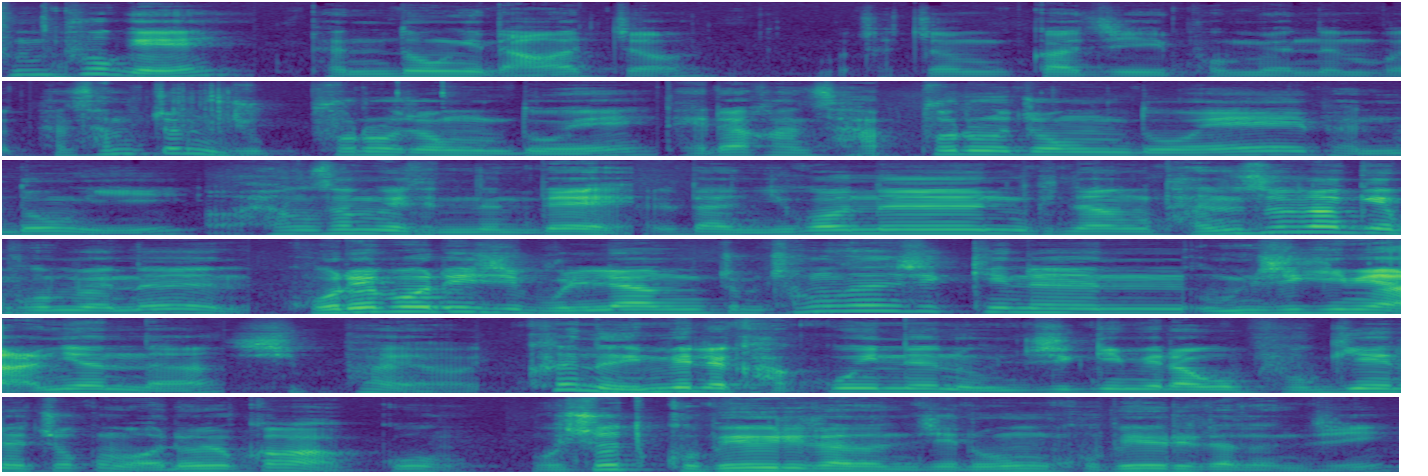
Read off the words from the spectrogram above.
큰 폭의 변동이 나왔죠. 뭐 저점까지 보면은 뭐 한 3.6% 정도의 대략 한 4% 정도의 변동이 어, 형성이 됐는데 일단 이거는 그냥 단순하게 보면은 고래버리지 물량 좀 청산시키는 움직임이 아니었나 싶어요. 큰 의미를 갖고 있는 움직임이라고 보기에는 조금 어려울 것 같고 뭐숏 고배율이라든지 롱 고배율이라든지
